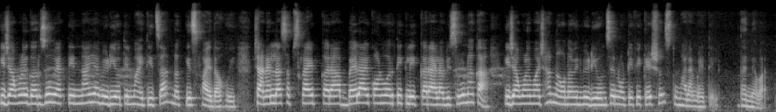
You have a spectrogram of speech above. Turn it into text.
की ज्यामुळे गरजू व्यक्तींना या व्हिडिओतील माहितीचा नक्कीच फायदा होईल. चॅनलला सबस्क्राईब करा बेल आयकॉनवरती क्लिक करायला विसरू नका की ज्यामुळे माझ्या नवनवीन व्हिडिओचे नोटिफिकेशन्स तुम्हाला मिळतील. धन्यवाद.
